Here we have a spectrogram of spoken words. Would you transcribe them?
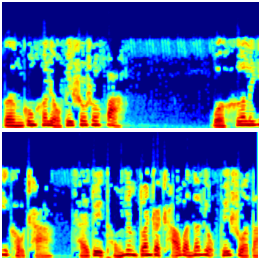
本宫和柳妃说说话。我喝了一口茶，才对同样端着茶碗的柳妃说道：“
